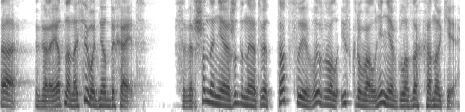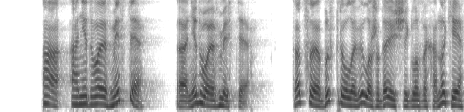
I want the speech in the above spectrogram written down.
«А, вероятно, она сегодня отдыхает». Совершенно неожиданный ответ Тацуи вызвал искру волнения в глазах Ханоки. «А, они двое вместе?» «Они двое вместе». Тацуя быстро уловил ожидающие глаза Ханоки,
